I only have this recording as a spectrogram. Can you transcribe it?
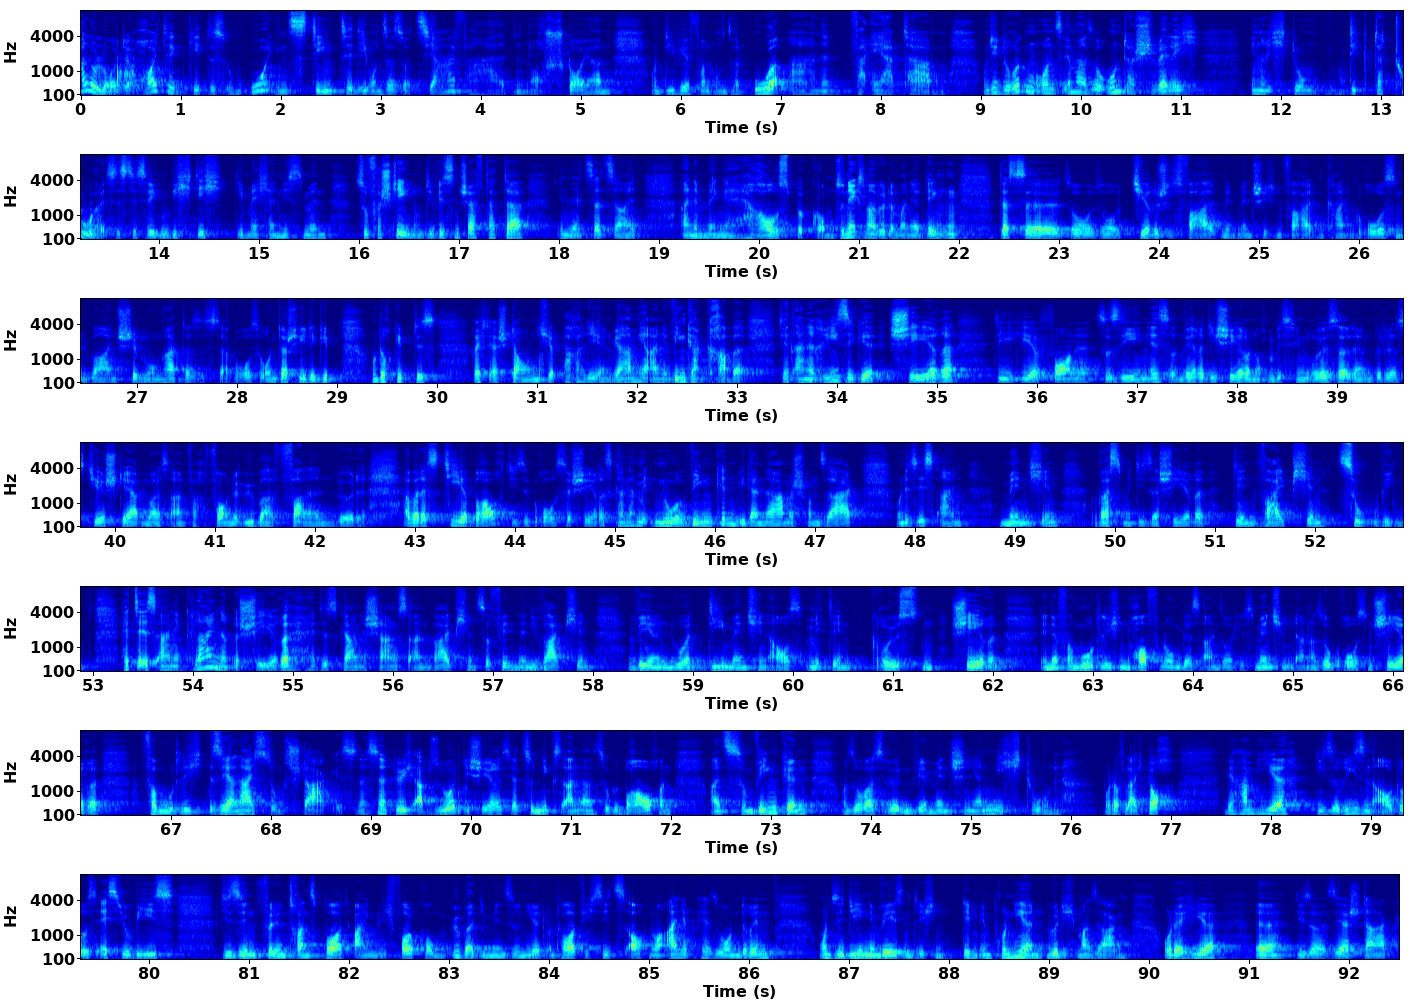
Hallo Leute, heute geht es um Urinstinkte, die unser Sozialverhalten noch steuern und die wir von unseren Urahnen vererbt haben. Und die drücken uns immer so unterschwellig in Richtung Diktatur. Es ist deswegen wichtig, die Mechanismen zu verstehen. Und die Wissenschaft hat da in letzter Zeit eine Menge herausbekommen. Zunächst mal würde man ja denken, dass äh, so, so tierisches Verhalten mit menschlichem Verhalten keine großen Übereinstimmungen hat, dass es da große Unterschiede gibt. Und doch gibt es recht erstaunliche Parallelen. Wir haben hier eine Winkerkrabbe. Die hat eine riesige Schere, die hier vorne zu sehen ist. Und wäre die Schere noch ein bisschen größer, dann würde das Tier sterben, weil es einfach vorne überfallen würde. Aber das Tier braucht diese große Schere. Es kann damit nur winken, wie der Name schon sagt. Und es ist ein Männchen, was mit dieser Schere den Weibchen zuwinkt. Hätte es eine kleinere Schere, hätte es keine Chance, ein Weibchen zu finden, denn die Weibchen wählen nur die Männchen aus mit den größten Scheren, in der vermutlichen Hoffnung, dass ein solches Männchen mit einer so großen Schere vermutlich sehr leistungsstark ist. Das ist natürlich absurd, die Schere ist ja zu nichts anderem zu gebrauchen als zum Winken und sowas würden wir Menschen ja nicht tun. Oder vielleicht doch, wir haben hier diese Riesenautos, SUVs, die sind für den Transport eigentlich vollkommen überdimensioniert und häufig sitzt auch nur eine Person drin und sie dienen im Wesentlichen dem Imponieren, würde ich mal sagen. Oder hier äh, dieser sehr stark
